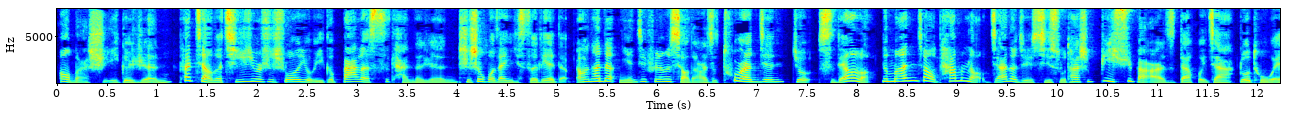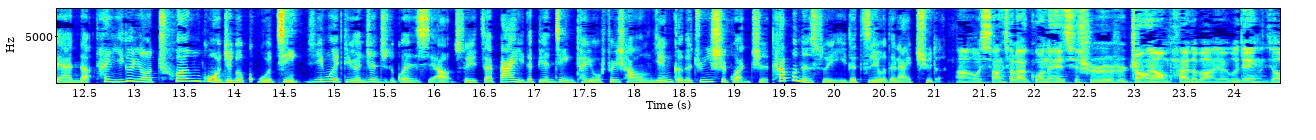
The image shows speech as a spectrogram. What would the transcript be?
奥马是一个人，他讲的其实就是说有一个巴勒斯坦的人是生活在以色列的，然后他的年纪非常小的儿子突然间就死掉了。那么按照他们老家的这个习俗，他是必须把儿子带回家落土为安的。他一个人要穿过这个国境，因为地缘政治的关系啊，所以在巴以的边境，他有非常严格的军事管制，他不能随意的自由的来去的。啊，我想起来，国内其实是张扬拍的吧，有一个电影叫。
